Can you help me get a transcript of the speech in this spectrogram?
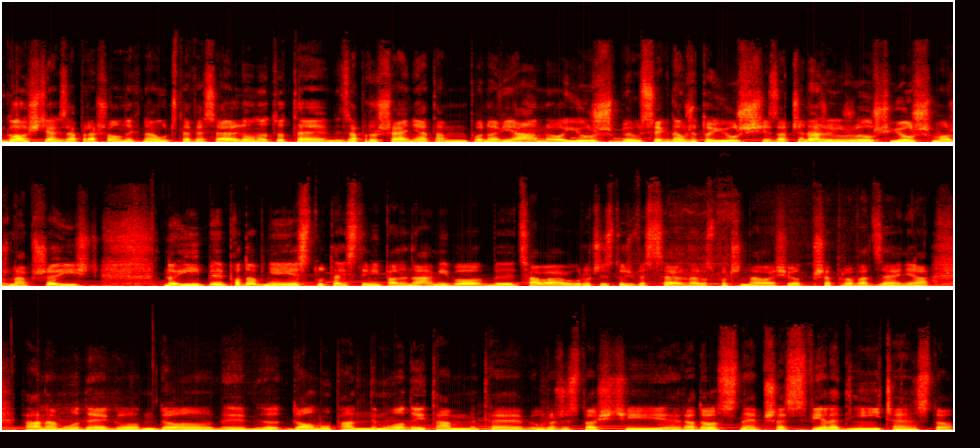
gościach zapraszonych na ucztę weselną, no to te zaproszenia tam ponawiano, już był sygnał, że to już się zaczyna, że już, już, już można przyjść. No i y, podobnie jest tutaj z tymi pannami, bo y, cała uroczystość weselna rozpoczynała się od przeprowadzenia pana młodego do, y, do domu panny młodej. Tam te uroczystości radosne przez wiele dni często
